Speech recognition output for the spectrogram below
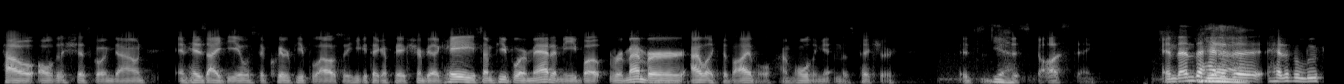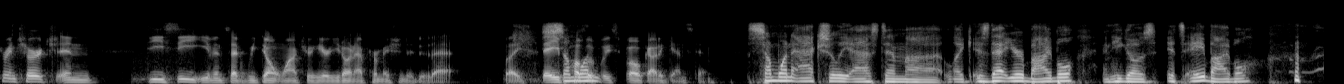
how all this shit's going down. And his idea was to clear people out so he could take a picture and be like, "Hey, some people are mad at me, but remember, I like the Bible. I'm holding it in this picture." It's Yeah. disgusting. And then the head Yeah. of the head of the Lutheran Church in D.C. even said, "We don't want you here. You don't have permission to do that." Like they Someone- publicly spoke out against him. Someone actually asked him, uh, like, "Is that your Bible?" And he goes, "It's a Bible."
